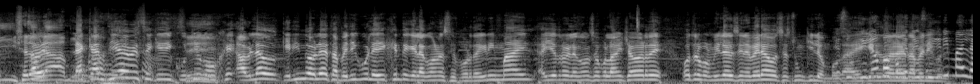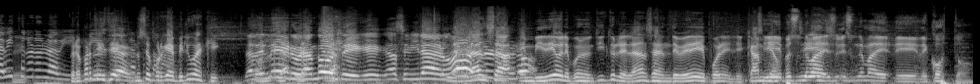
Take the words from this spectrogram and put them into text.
sí, ya lo hablamos. La cantidad de veces que discutió Sí. con gente, hablado, queriendo hablar de esta película, y hay gente que la conoce por The Green Mile, hay otro que la conoce por La Villa Verde, otro por Milagros Inesperados, es un quilombo. Es un quilombo porque esta Green película. Mile, ¿la viste? No, no la vi. Pero aparte, ¿viste? no sé por qué hay películas que. La del negro, la- grandote, que hace milagros. La Ah, lanza en video, le pone un título, y la lanza en DVD y pone, le Sí, cambia. pero es un Sí, tema, sí. de costo.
